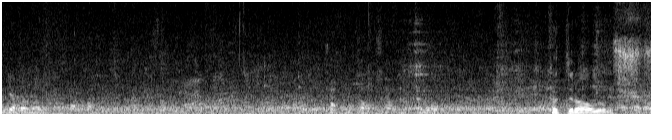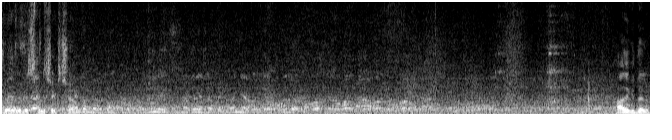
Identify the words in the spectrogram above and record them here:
40 yaparım abi. Çok yıpranmış kanka. 40 lira olurmuş. Şöyle bir resmini çekeceğim. Hadi gidelim.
